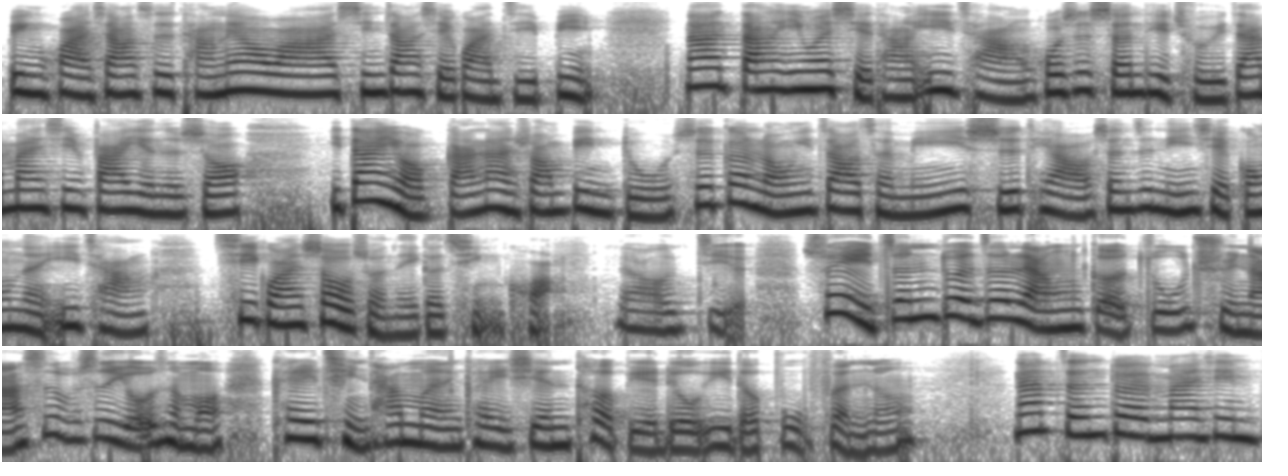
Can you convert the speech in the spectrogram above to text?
病患，像是糖尿啊、心脏血管疾病。那当因为血糖异常或是身体处于在慢性发炎的时候，一旦有感染双病毒，是更容易造成免疫失调，甚至凝血功能异常、器官受损的一个情况。了解，所以针对这两个族群啊，是不是有什么可以请他们可以先特别留意的部分呢？那针对慢性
